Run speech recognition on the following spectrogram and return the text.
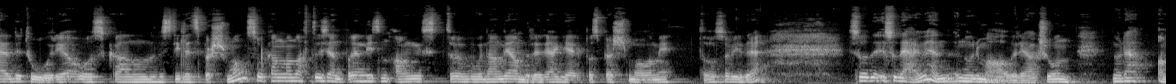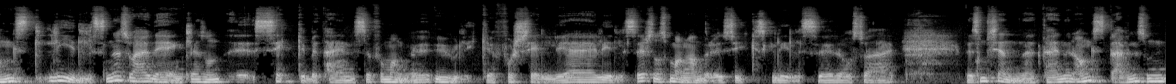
auditoriet og skal stille et spørsmål, så kan man ofte kjenne på en liten angst, hvordan de andre reagerer på spørsmålet mitt, osv. Så, det, så det er jo en normalreaksjon. Når det er angstlidelsene, så er jo det egentlig en sånn eh, sekkebetegnelse for mange ulike forskjellige lidelser, sånn som mange andre psykiske lidelser også er. Det som kjennetegner angst, er vel en sånn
